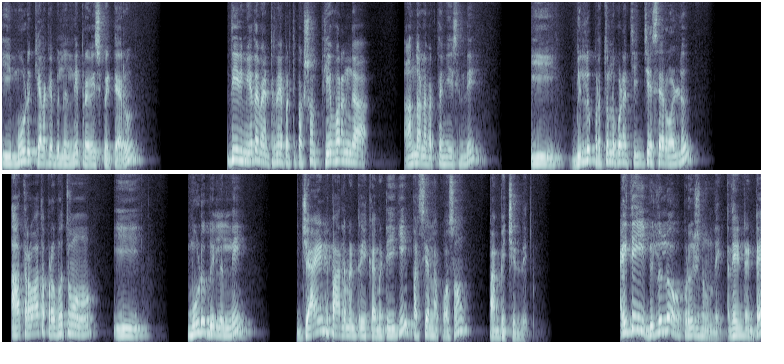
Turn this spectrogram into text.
ఈ మూడు కీలక బిల్లుల్ని ప్రవేశపెట్టారు. దీని మీద వెంటనే ప్రతిపక్షం తీవ్రంగా ఆందోళన వ్యక్తం చేసింది. ఈ బిల్లు ప్రతులను కూడా చించేశారు వాళ్ళు. ఆ తర్వాత ప్రభుత్వం ఈ మూడు బిల్లుల్ని జాయింట్ పార్లమెంటరీ కమిటీకి పరిశీలన కోసం పంపించింది. అయితే ఈ బిల్లులో ఒక ప్రొవిజన్ ఉంది. అదేంటంటే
